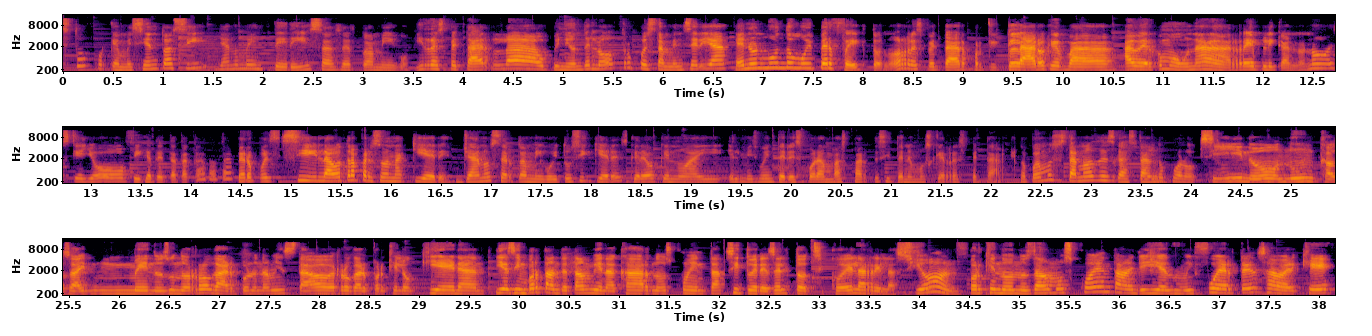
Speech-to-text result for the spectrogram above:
esto, porque me siento así, ya no me interesa ser tu amigo. Y respetar la opinión del otro, pues también sería en un mundo muy perfecto, ¿no? Respetar, porque claro que va a haber como una réplica, ¿no? No, es que yo, fíjate, ta, ta, ta, ta, ta. Pero pues si la otra persona quiere ya no ser tu amigo y tú sí quieres, creo que no hay el mismo interés por ambas partes y tenemos que respetarlo. No podemos estarnos desgastando por otro. Sí, no, nunca. O sea, menos uno rogar por una amistad o rogar porque lo quieran. Y es importante también acá darnos cuenta si tú eres el tóxico de la relación, porque no nos damos cuenta, y es muy fuerte saber que,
